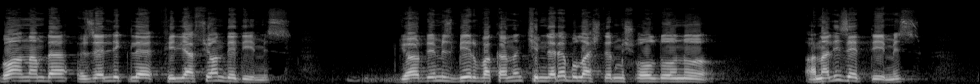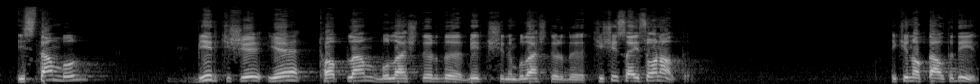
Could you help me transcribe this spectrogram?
bu anlamda özellikle filyasyon dediğimiz gördüğümüz bir vakanın kimlere bulaştırmış olduğunu analiz ettiğimiz İstanbul bir kişiye toplam bulaştırdığı, bir kişinin bulaştırdığı kişi sayısı 16. 2.6 değil.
